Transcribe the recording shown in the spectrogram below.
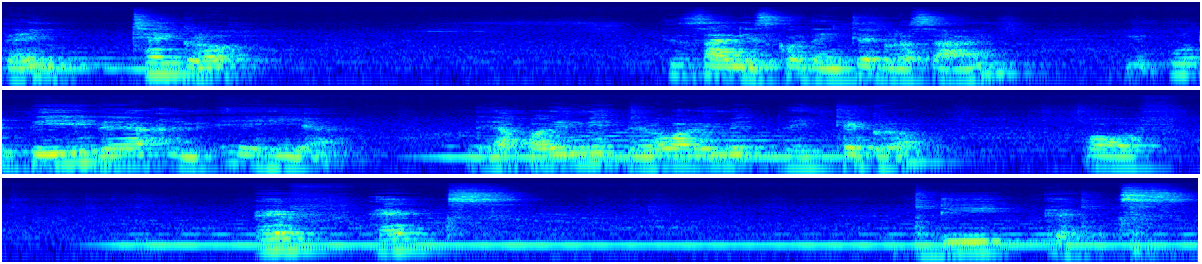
The integral, this sign is called the integral sign. You put b there and a here. The upper limit, the lower limit, the integral of fx dx.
